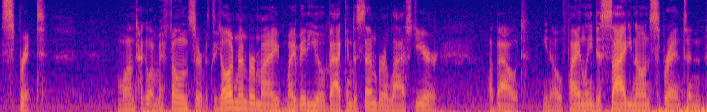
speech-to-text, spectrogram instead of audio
Sprint. I want to talk about my phone service because y'all remember my, my video back in December last year about you know finally deciding on Sprint and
